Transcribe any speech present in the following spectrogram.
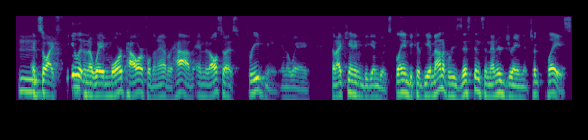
Hmm. And so I feel it in a way more powerful than I ever have. And it also has freed me in a way that I can't even begin to explain because the amount of resistance and energy drain that took place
